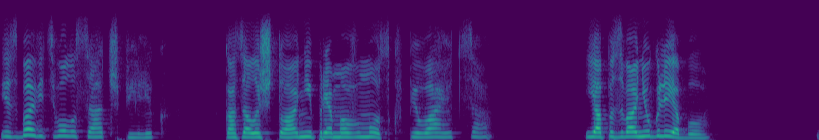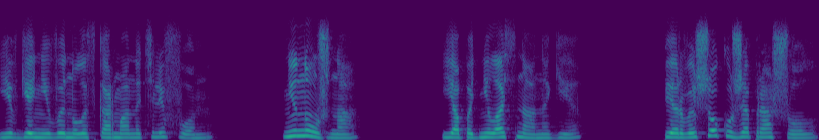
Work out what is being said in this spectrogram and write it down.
избавить волосы от шпилек. Казалось, что они прямо в мозг впиваются. Я позвоню Глебу. Евгений вынул из кармана телефон. Не нужно. Я поднялась на ноги. Первый шок уже прошел.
